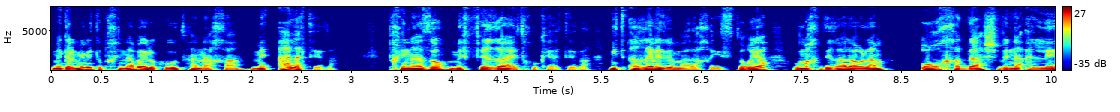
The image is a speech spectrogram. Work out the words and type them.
מגלמים את הבחינה באלוקות הנחה מעל הטבע. בחינה זו מפרה את חוקי הטבע, מתערבת במהלך ההיסטוריה ומחדירה לעולם אור חדש ונעלה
